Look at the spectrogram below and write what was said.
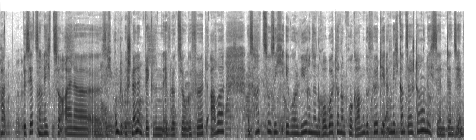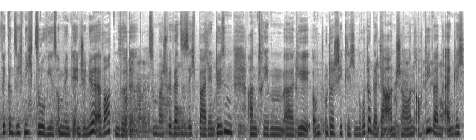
hat bis jetzt noch nicht zu einer äh, sich unglaublich schnell entwickelnden Evolution geführt, aber es hat zu sich evolvierenden Robotern und Programmen geführt, die eigentlich ganz erstaunlich sind, denn sie entwickeln sich nicht so, wie es unbedingt der Ingenieur erwarten würde. Zum Beispiel, wenn Sie sich bei den Düsenantrieben äh, die un unterschiedlichen Rotorblätter anschauen, auch die werden eigentlich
